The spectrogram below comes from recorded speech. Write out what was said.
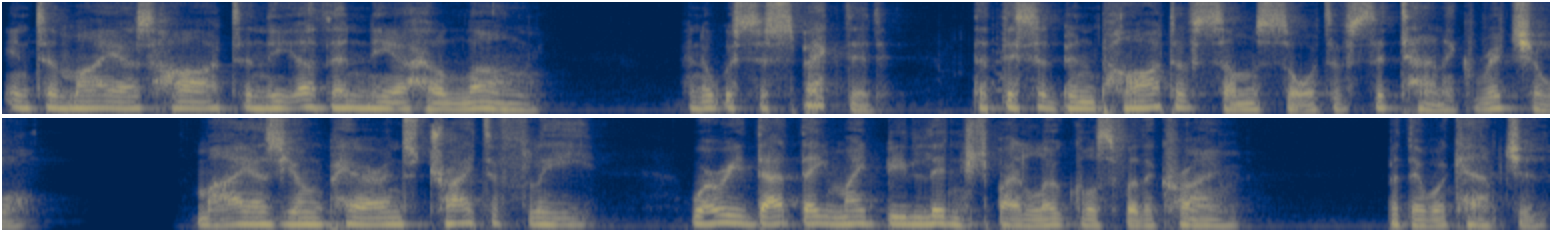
into Maya's heart and the other near her lung, and it was suspected that this had been part of some sort of satanic ritual. Maya's young parents tried to flee, worried that they might be lynched by locals for the crime, but they were captured.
